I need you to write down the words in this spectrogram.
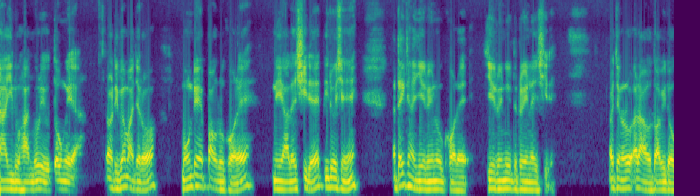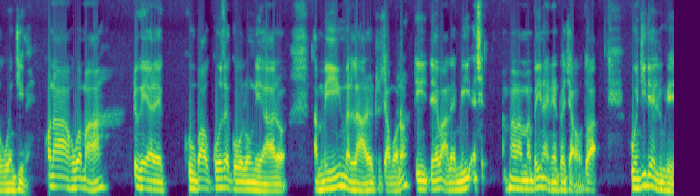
နိုင်လိုဟာမျိုးတွေကိုတုံးခဲ့ရအဲ့တော့ဒီဘက်မှာကျတော့မွန်းတက်ပေါက်လို့ခေါ်တယ်နေရာလည်းရှိတယ်ပြီးလို့ရှိရင်အတိတ်ထန်ရေရင်းလို့ခေါ်တဲ့ရေရင်းလေးတစ်ရင်းလည်းရှိတယ်အဲ့တော့ကျွန်တော်တို့အဲ့ဒါကိုသွားပြီးတော့ဝင်ကြည့်မယ်ခုနကဟိုဘက်မှာတွေ့ခဲ့ရတဲ့ ဂူပေါက်69လုံးနေရာကတော့ဒါမီးမလာတဲ့အတွက်ကြောင့်ပေါ့နော်ဒီတဲပါလဲမီးအချက်အမှန်မှန်မပေးနိုင်တဲ့အတွက်ကြောင့်သူကဝင်ကြည့်တဲ့လူတွေ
